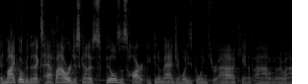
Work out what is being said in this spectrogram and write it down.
And Mike, over the next half hour, just kind of spills his heart. You can imagine what he's going through. I, I can't, I don't know. I,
